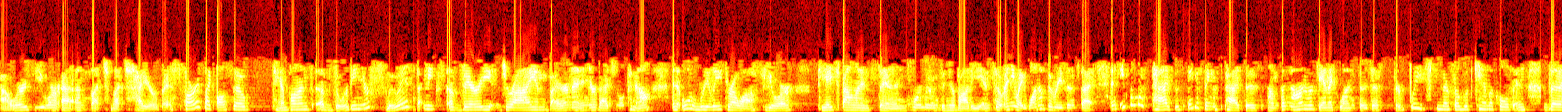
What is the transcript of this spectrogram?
hours, you are at a much, much higher risk. As far as like also tampons absorbing your fluid, that makes a very dry environment in your vaginal canal and it will really throw off your pH balance and hormones in your body. And so anyway, one of the reasons that, and even with pads, the biggest thing with pads is um, the non-organic ones, they're just, they're bleached and they're filled with chemicals and the,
